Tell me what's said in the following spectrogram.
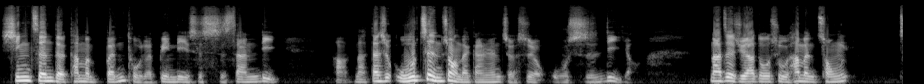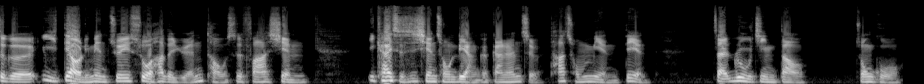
新增的他们本土的病例是十三例，好，那但是无症状的感染者是有五十例哦。那这绝大多数，他们从这个疫调里面追溯它的源头，是发现一开始是先从两个感染者，他从缅甸再入境到中国，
